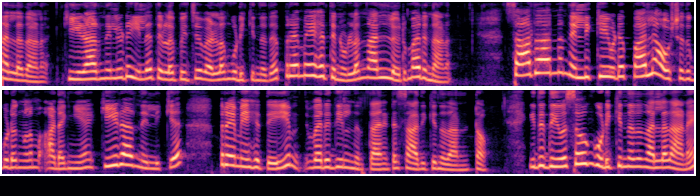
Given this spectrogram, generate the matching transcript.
നല്ലതാണ്. കീഴാർനെല്ലിയുടെ ഇല തിളപ്പിച്ച് വെള്ളം കുടിക്കുന്നത് പ്രമേഹത്തിനുള്ള നല്ലൊരു മരുന്നാണ്. സാധാരണ നെല്ലിക്കയുടെ പല ഔഷധ ഗുണങ്ങളും അടങ്ങിയ കീഴാർ നെല്ലിക്ക് പ്രമേഹത്തെയും വരുതിയിൽ നിർത്താനായിട്ട് സാധിക്കുന്നതാണ് കേട്ടോ ഇത് ദിവസവും കുടിക്കുന്നത് നല്ലതാണ്.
